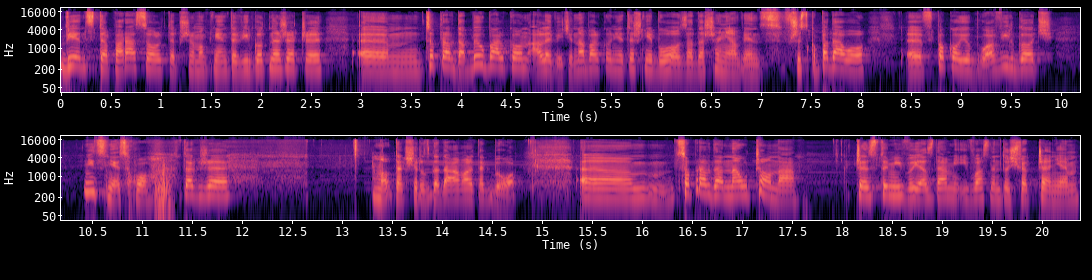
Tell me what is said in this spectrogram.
więc te parasol, te przemoknięte, wilgotne rzeczy, co prawda był balkon, ale wiecie, na balkonie też nie było zadaszenia, więc wszystko padało, E, w pokoju była wilgoć, nic nie schło, także no, tak się rozgadałam, ale tak było. Co prawda, nauczona częstymi wyjazdami i własnym doświadczeniem,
